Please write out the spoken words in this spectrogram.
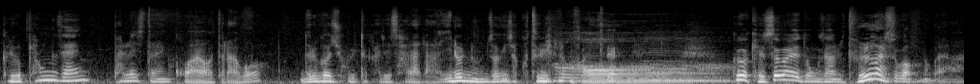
그리고 평생 팔레스타인 고아들하고 늙어 죽을 때까지 살아라. 이런 음성이 자꾸 들리는 것 같아. 그가 겟세마네 동산을 들어갈 수가 없는 거야.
